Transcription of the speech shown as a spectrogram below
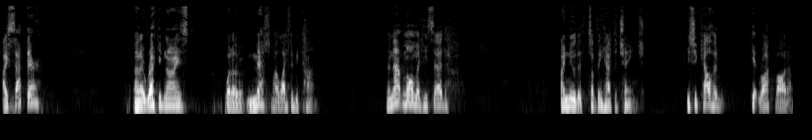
I sat there and I recognized what a mess my life had become. And in that moment, he said, I knew that something had to change. You see, Cal had hit rock bottom.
